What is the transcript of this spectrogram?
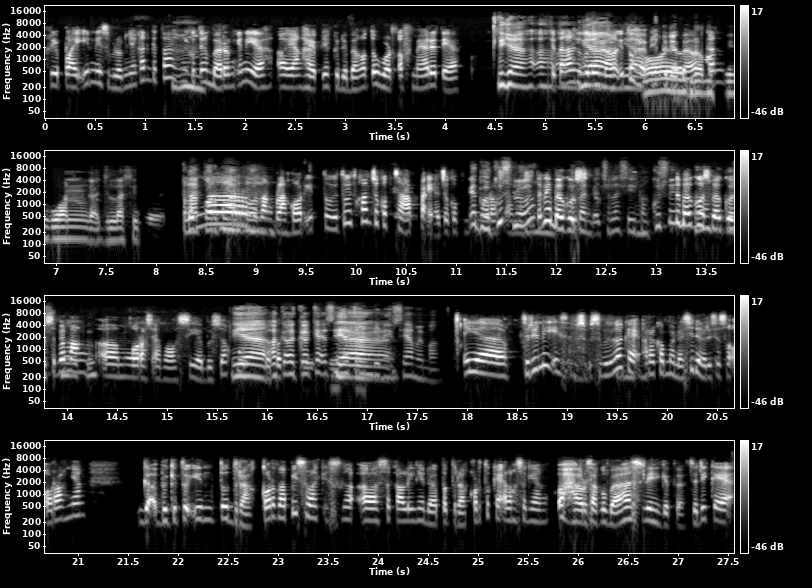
Reply ini sebelumnya kan kita ngikutin bareng ini ya eh, yang hype-nya gede banget tuh Word of Merit ya. Iya, ah, Kita kan ngikutin iya, banget itu iya. hype-nya Oh, gede yang banget kan. selingkuhan nggak jelas itu. Pelakor Bener pelakor. tentang pelakor itu. Itu kan cukup capek ya, cukup Eh menguras bagus emosi. loh. Tapi bagus. Bukan nggak jelas sih, bagus Itu bagus, Ah, bagus. Tapi memang menguras emosi ya. Besok aku Iya, dapet- agak-agak kayak Iya. sinetron Indonesia memang. Iya, jadi ini se- sebetulnya kayak rekomendasi dari seseorang yang nggak begitu into drakor tapi selaki, se- eh, sekalinya dapet drakor tuh kayak langsung yang wah harus aku bahas nih gitu jadi kayak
